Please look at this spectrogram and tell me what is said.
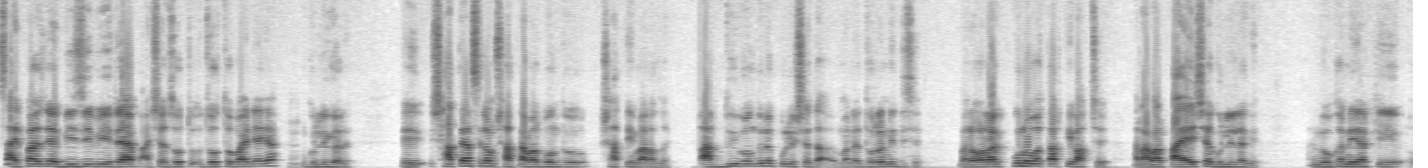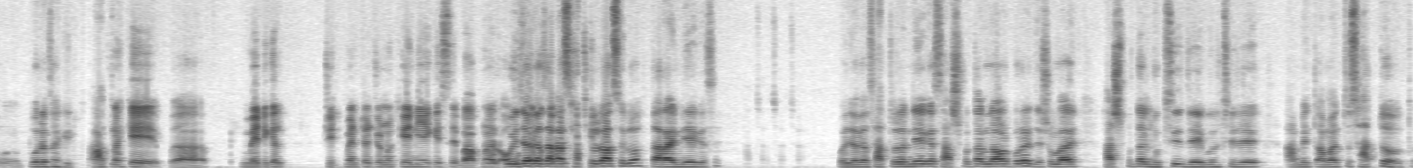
চার পাঁচ দিয়ে বিজিবি র্যাব আসে যৌথ যৌথ বাহিনী গুলি করে। এই সাথে আসছিলাম সাথে আমার বন্ধু সাথেই মারা যায়। আর দুই বন্ধুরে পুলিশে মানে ধরে নিয়ে দিছে। মানে ওরা কোনো তার কি ভাবছে? আর আমার পায়ে এসে গুলি লাগে। আমি ওখানে আর কি পড়ে থাকি। আপনাকে মেডিকেল ট্রিটমেন্টের জন্য কে নিয়ে গেছে বা আপনার ওই জায়গায় যারা? ছাত্ররা ছিল তারাই নিয়ে গেছে। আচ্ছা আচ্ছা আচ্ছা। ওই জায়গায় ছাত্ররা নিয়ে গেছে। হাসপাতাল নেওয়ার পরে যে সময় হাসপাতাল ঢুকছি যে বলছি যে আমি তো আমার তো ছাত্র তো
